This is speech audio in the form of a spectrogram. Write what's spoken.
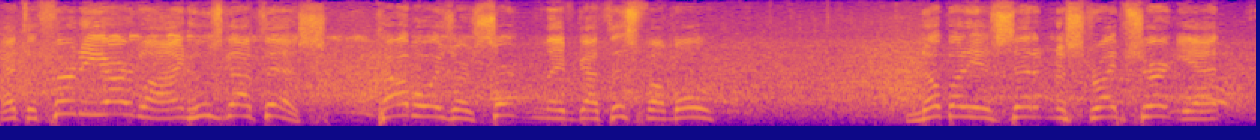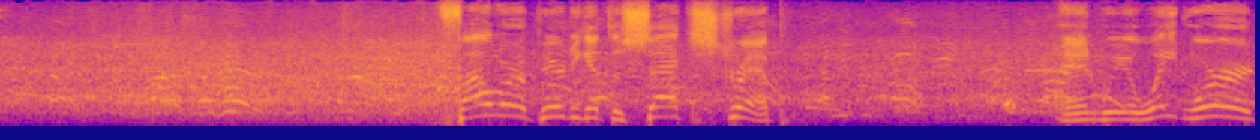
at the 30 yard line. Who's got this? Cowboys are certain they've got this fumble. Nobody has said it in a striped shirt yet. Fowler appeared to get the sack strip. And we await word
